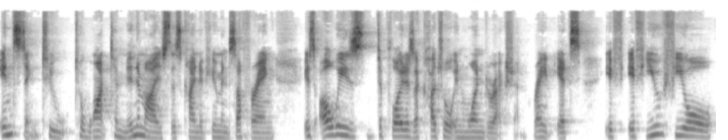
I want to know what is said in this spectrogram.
instinct to to want to minimize this kind of human suffering is always deployed as a cudgel in one direction right? It's if if you feel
